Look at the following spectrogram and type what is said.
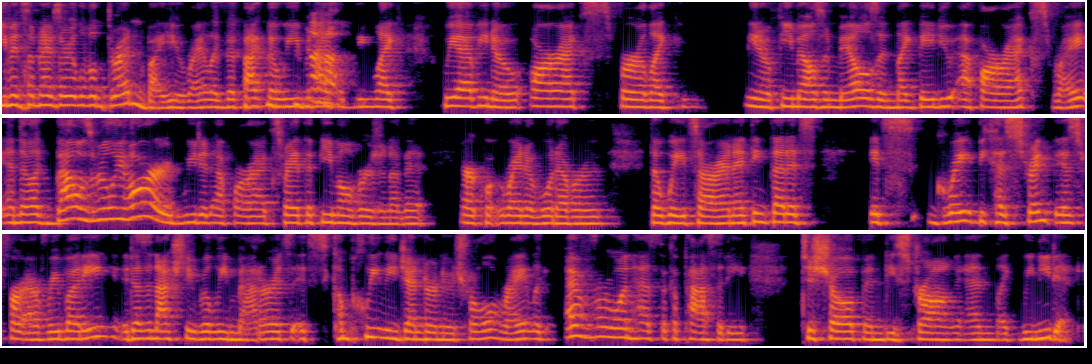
even sometimes they're a little threatened by you, right? Like the fact that we even have something like we have, you know, RX for like, you know, females and males and like they do FRX, right? And they're like, that was really hard. We did FRX, right? The female version of it, or right of whatever the weights are. And I think that it's it's great because strength is for everybody. It doesn't actually really matter. It's it's completely gender neutral, right? Like everyone has the capacity to show up and be strong and like we need it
